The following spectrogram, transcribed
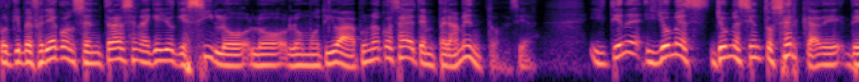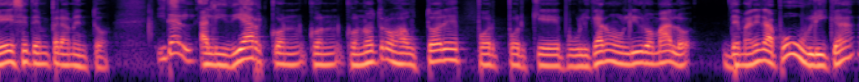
porque prefería concentrarse en aquello que sí lo, lo, motivaba. Por una cosa de temperamento, decía. Y, tiene, y yo, me, yo me siento cerca de, de ese temperamento. Ir a, a lidiar con, con- con otros autores por, porque publicaron un libro malo de manera pública,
